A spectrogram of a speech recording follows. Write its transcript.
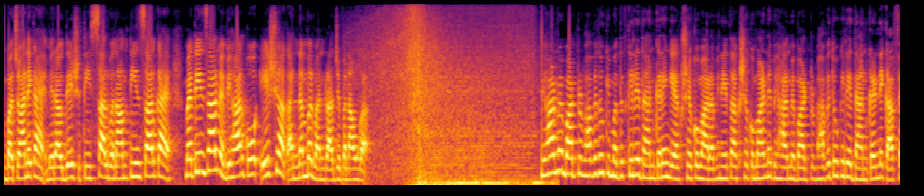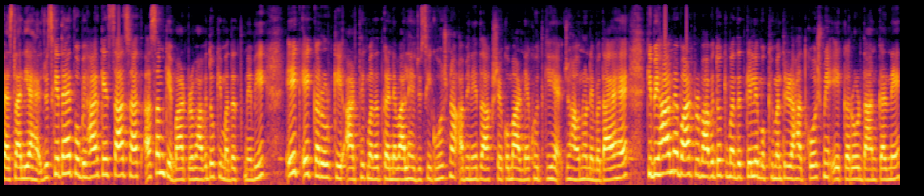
बचाने का है। मेरा उद्देश्य तीस साल बनाम तीन साल का है। मैं तीन साल में बिहार को एशिया का नंबर वन राज्य बनाऊँगा। बिहार में बाढ़ प्रभावितों की मदद के लिए दान करेंगे अक्षय कुमार। अभिनेता अक्षय कुमार ने बिहार में बाढ़ प्रभावितों के लिए दान करने का फैसला लिया है, जिसके तहत वो बिहार के साथ साथ असम के बाढ़ प्रभावितों की मदद में भी एक एक करोड़ की आर्थिक मदद करने वाले हैं, जिसकी घोषणा अभिनेता अक्षय कुमार ने खुद की है, जहाँ उन्होंने बताया है कि बिहार में बाढ़ प्रभावितों की मदद के लिए मुख्यमंत्री राहत कोष में एक करोड़ दान करने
